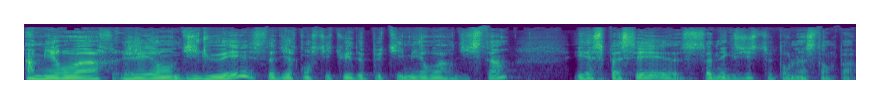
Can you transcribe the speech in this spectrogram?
à miroir géant dilué, c'est-à-dire constitué de petits miroirs distincts et espacés, ça n'existe pour l'instant pas.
